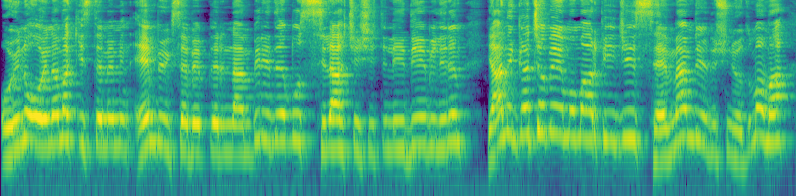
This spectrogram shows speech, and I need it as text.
Oyunu oynamak istememin en büyük sebeplerinden biri de bu silah çeşitliliği diyebilirim. Yani gacha ve MMORPG'yi sevmem diye düşünüyordum ama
